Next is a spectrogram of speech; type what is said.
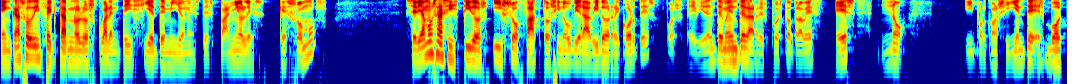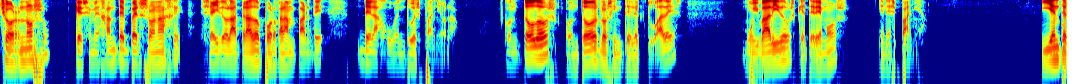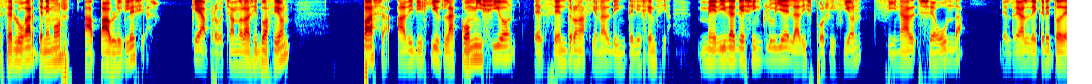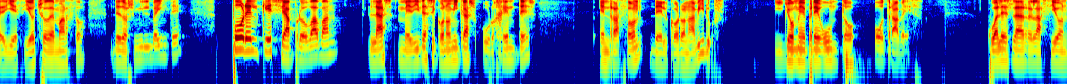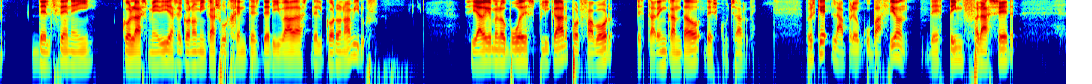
En caso de infectarnos los 47 millones de españoles que somos, ¿seríamos asistidos isofacto si no hubiera habido recortes? Pues evidentemente la respuesta otra vez es no. Y por consiguiente es bochornoso que semejante personaje se ha idolatrado por gran parte de la juventud española. Con todos, con todos los intelectuales muy válidos que tenemos en España. Y en tercer lugar tenemos a Pablo Iglesias, que aprovechando la situación pasa a dirigir la comisión del Centro Nacional de Inteligencia, medida que se incluye en la disposición final segunda del Real Decreto de 18 de marzo de 2020, por el que se aprobaban las medidas económicas urgentes en razón del coronavirus. Y yo me pregunto otra vez, ¿cuál es la relación del CNI con las medidas económicas urgentes derivadas del coronavirus? Si alguien me lo puede explicar, por favor, estaré encantado de escucharle. Pero es que la preocupación de este infraser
